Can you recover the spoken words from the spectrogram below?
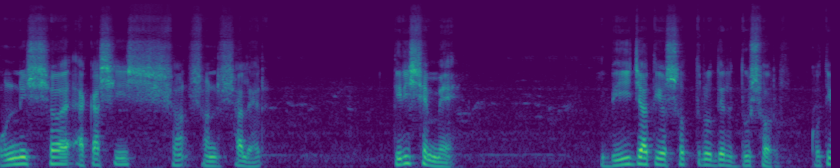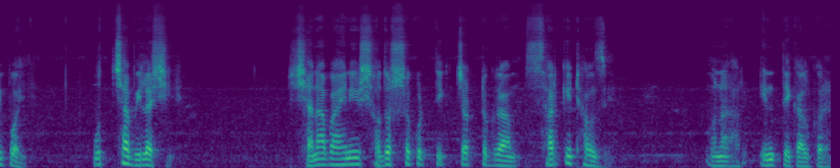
উনিশশো একাশি সালের তিরিশে মে বি জাতীয় শত্রুদের দূষর কতিপয় উচ্চাবিলাসী সেনাবাহিনীর সদস্য কর্তৃক চট্টগ্রাম সার্কিট হাউসে ওনার ইন্তেকাল করেন।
